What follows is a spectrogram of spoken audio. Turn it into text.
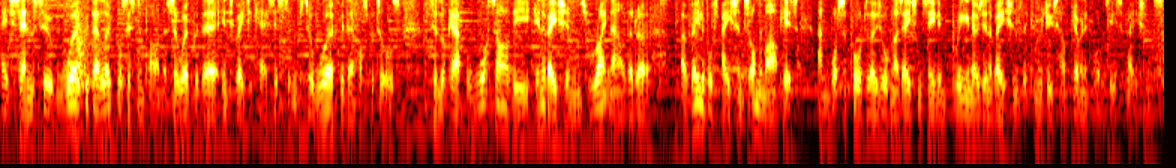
HSNs to work with their local system partners, so work with their integrated care systems, to work with their hospitals, to look at what are the innovations right now that are available to patients on the market and what support do those organisations need in bringing those innovations that can reduce healthcare inequalities to patients.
